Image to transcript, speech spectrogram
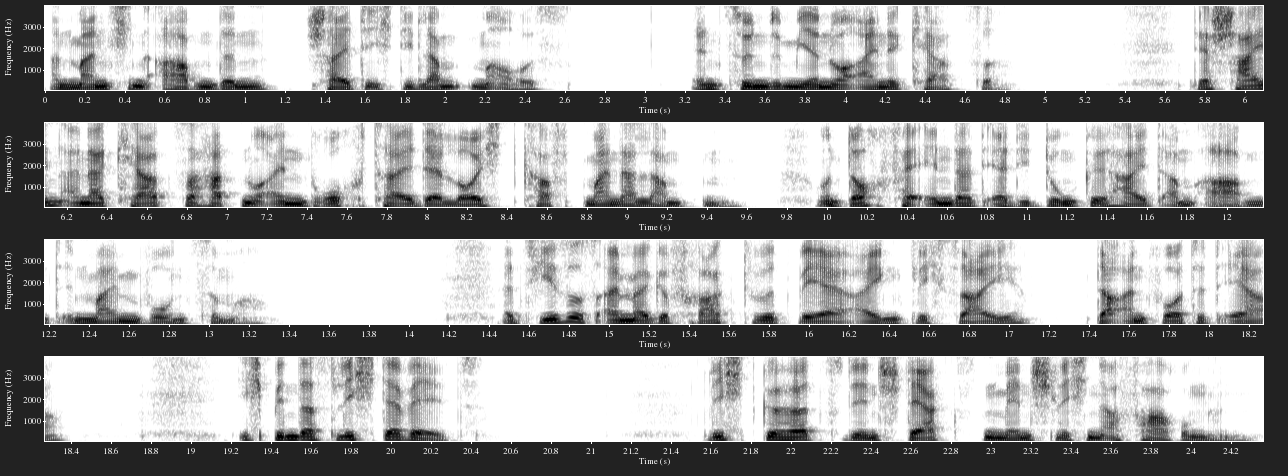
An manchen Abenden schalte ich die Lampen aus, entzünde mir nur eine Kerze. Der Schein einer Kerze hat nur einen Bruchteil der Leuchtkraft meiner Lampen, und doch verändert er die Dunkelheit am Abend in meinem Wohnzimmer. Als Jesus einmal gefragt wird, wer er eigentlich sei, da antwortet er Ich bin das Licht der Welt. Licht gehört zu den stärksten menschlichen Erfahrungen.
